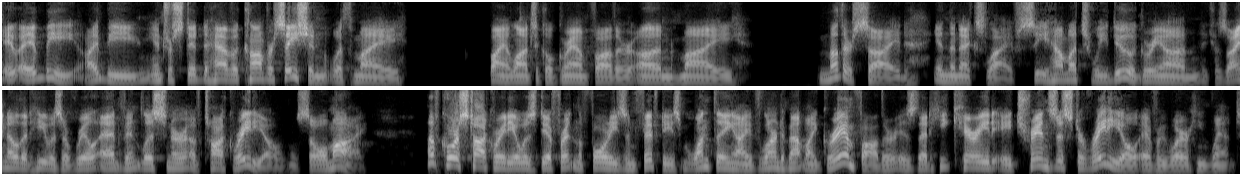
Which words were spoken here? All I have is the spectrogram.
it, would be I'd be interested to have a conversation with my biological grandfather on my mother's side in the next life. See how much we do agree on, because I know that he was a real Advent listener of talk radio. So am I. Of course, talk radio was different in the 40s and 50s. One thing I've learned about my grandfather is that he carried a transistor radio everywhere he went.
